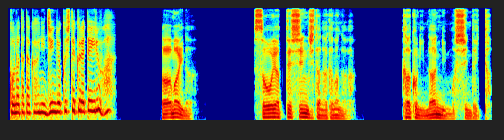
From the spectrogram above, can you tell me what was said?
この戦いに尽力してくれているわ。甘いな。そうやって信じた仲間が過去に何人も死んでいった。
